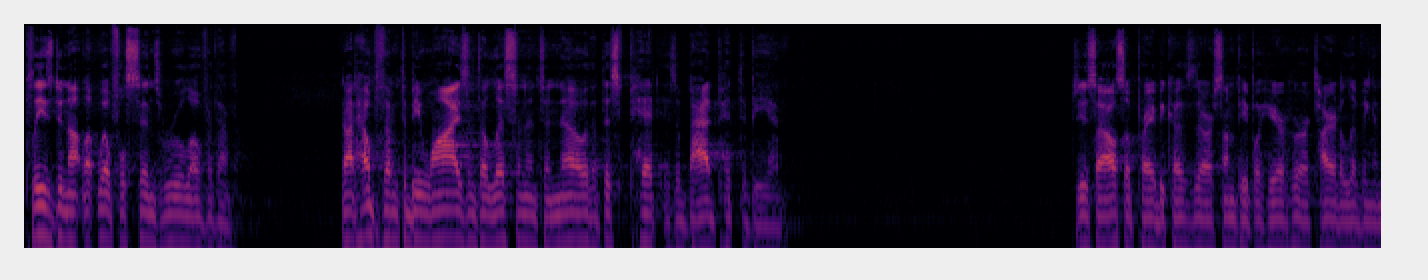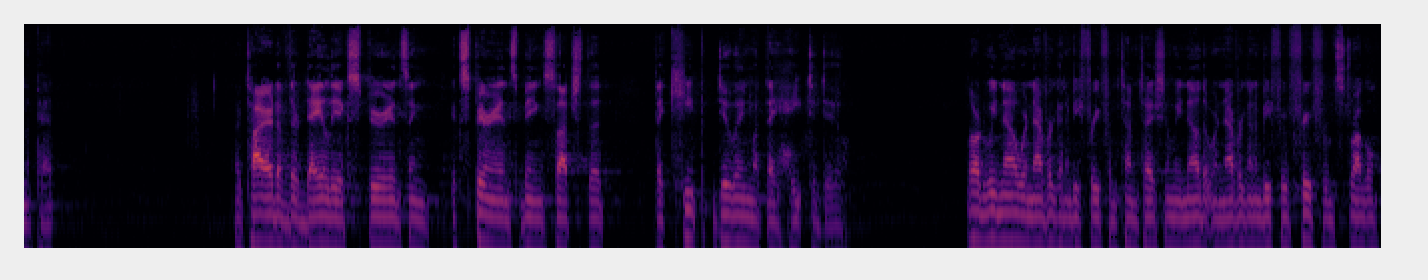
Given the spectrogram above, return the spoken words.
Please do not let willful sins rule over them. God, help them to be wise and to listen and to know that this pit is a bad pit to be in. Jesus, I also pray because there are some people here who are tired of living in the pit. They're tired of their daily experiencing experience being such that they keep doing what they hate to do. Lord, we know we're never going to be free from temptation. We know that we're never going to be free from struggle,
